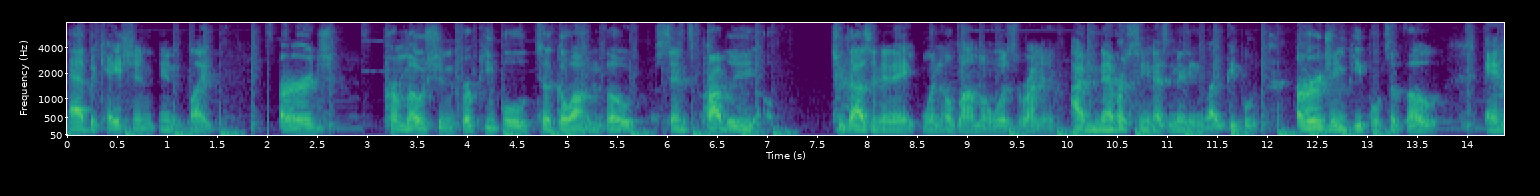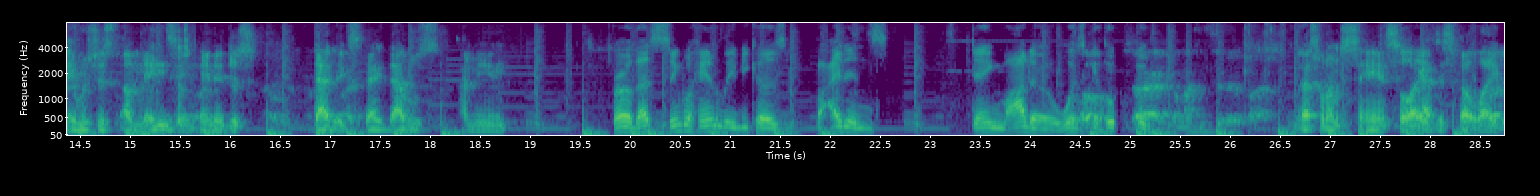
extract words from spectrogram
advocation and like urge promotion for people to go out and vote since probably 2008 when Obama was running. I've never seen as many like people urging people to vote and it was just amazing and it just that expect that was I mean. Bro, that's single handedly because Biden's dang motto was go, go. that's what I'm saying so like I just felt like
